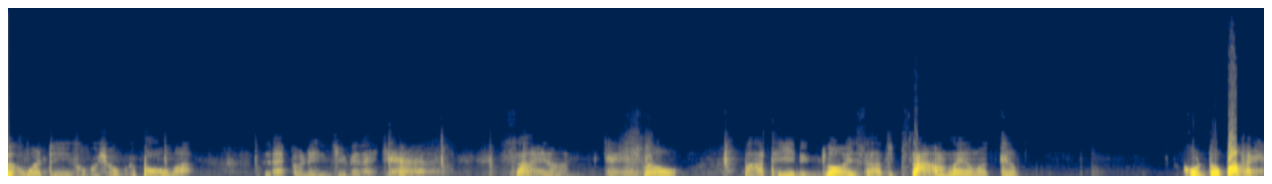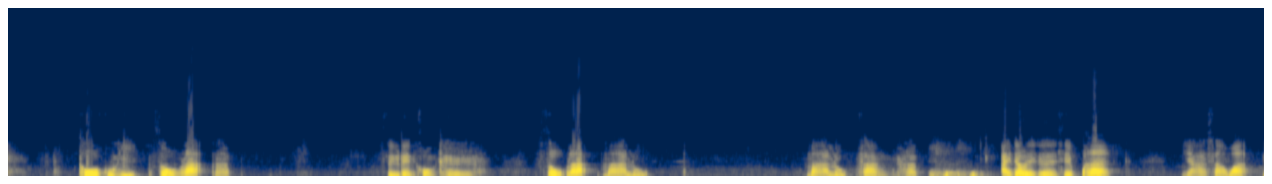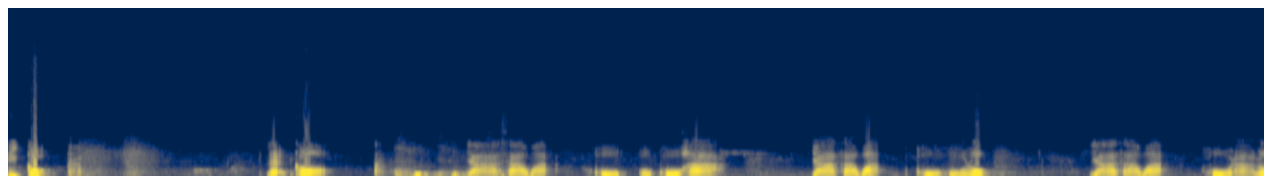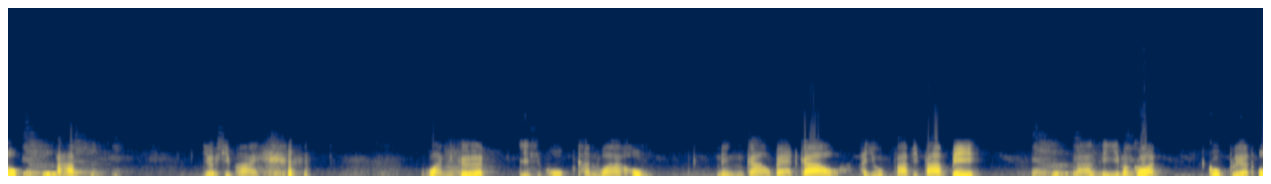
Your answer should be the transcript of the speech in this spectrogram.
สวัสดีคุณผู้ชมกับผมอะและวันนี้อยู่ในรายการสายนอนแค่เล่าพาร์ทที่หนึ่งร้อยสามสิบสามแล้วนะครับ คนต่อไป โทคุฮิโซระนะครับ ชื่อเล่นของเธอ โซระมารุ มารุฟังนะครับ ไอดอลเธอเซฟภาคยาสาวะนิโกะนะครับ และก็ ยาซาวะโคโอโคคา ยาซาวะโคโคโรยาซาวะโคทาโร่นะครับ เยอะชิบหาย วันเกิด 26 ธันวาคม 1989 อายุ 33 ปี ราศีมังกร กรุ๊ปเลือดโอ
